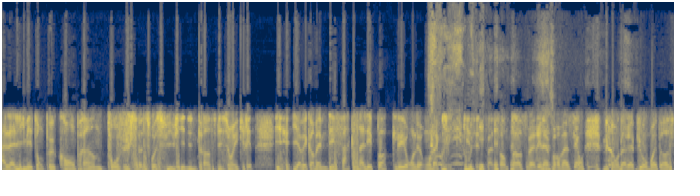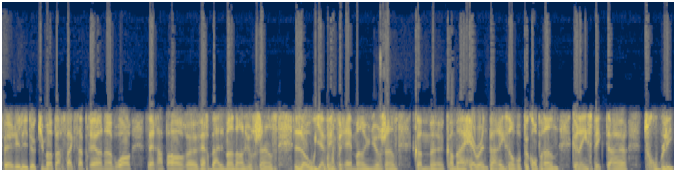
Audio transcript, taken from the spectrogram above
À la limite, on peut comprendre, pourvu que ça soit suivi d'une transmission écrite. Il y avait quand même des fax à l'époque. On, on a critiqué cette façon de transférer l'information, mais on aurait pu au moins transférer les documents par fax après en avoir fait rapport euh, verbalement dans l'urgence. Là où il y avait vraiment une urgence, comme euh, comme à Heron par exemple, on peut comprendre que l'inspecteur troublé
